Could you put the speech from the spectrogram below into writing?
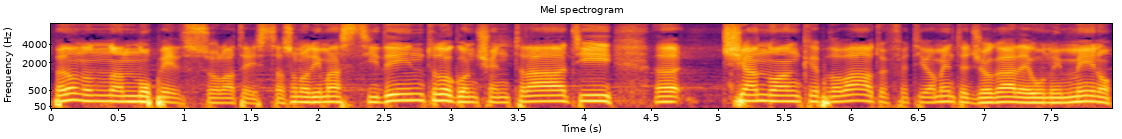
però non hanno perso la testa, sono rimasti dentro, concentrati. Uh, ci hanno anche provato effettivamente giocare uno in meno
